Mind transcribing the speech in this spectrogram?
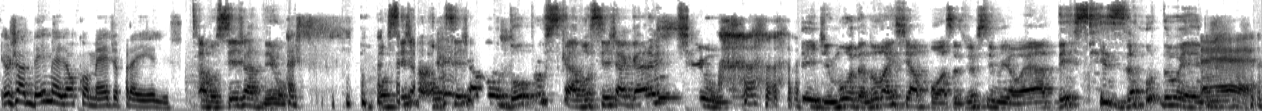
Eu já dei melhor comédia pra eles. Ah, você já deu. Você já, você já mandou pros caras, você já garantiu. Entendi, muda, não vai ser aposta, viu, Simeão? É a decisão do M. É.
